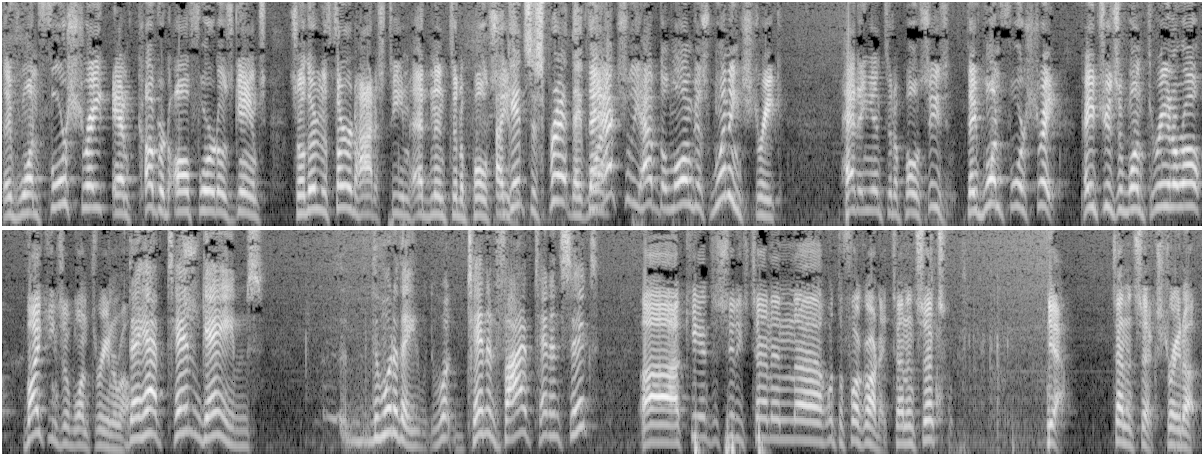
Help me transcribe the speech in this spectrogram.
They've won four straight and covered all four of those games, so they're the third hottest team heading into the postseason. Against the spread, they've they won. actually have the longest winning streak heading into the postseason. They've won four straight. Patriots have won three in a row. Vikings have won three in a row. They have 10 games. What are they? What 10 and 5, 10 and 6? Uh, Kansas City's ten and uh, what the fuck are they? Ten and six? Yeah, ten and six straight up,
